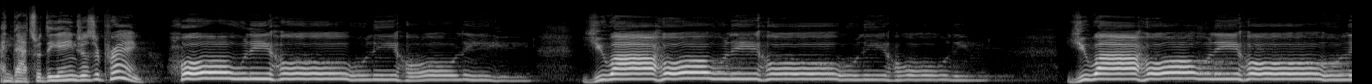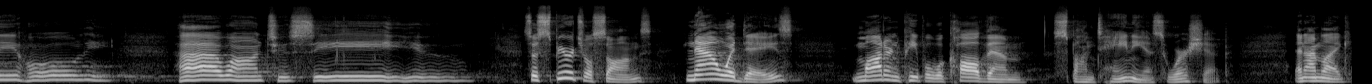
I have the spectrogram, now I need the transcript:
And that's what the angels are praying. Holy, holy, holy. You are holy, holy, holy. You are holy, holy, holy. I want to see you. So, spiritual songs, nowadays, modern people will call them spontaneous worship. And I'm like,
